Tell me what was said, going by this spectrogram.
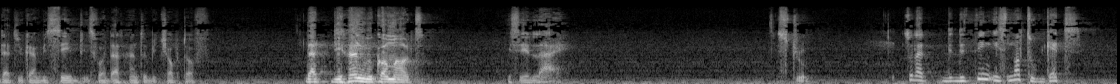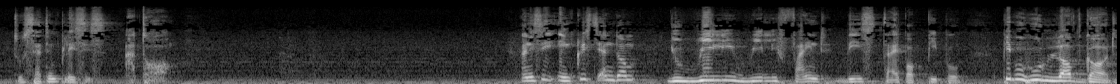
that you can be saved is for that hand to be chopped off that the hand will come out is a lie. It's true. So that the, the thing is not to get to certain places at all. And you see, in Christendom, you really, really find these type of people. People who love God.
